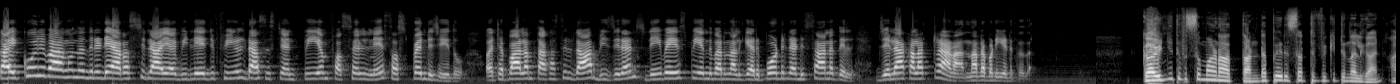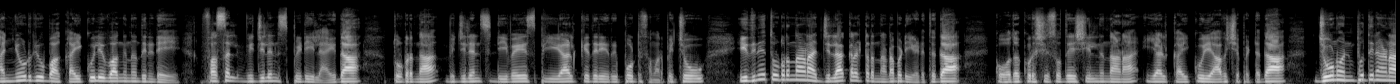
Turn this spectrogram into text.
കൈക്കൂലി വാങ്ങുന്നതിനിടെ അറസ്റ്റിലായ village field assistant P M ഫസലിനെ സസ്പെൻഡ് ചെയ്തു. ഒറ്റപ്പാലം തഹസിൽദാർ വിജിലൻസ് ഡിവൈഎസ്പി എന്നിവർ നൽകിയ റിപ്പോർട്ടിന്റെ അടിസ്ഥാനത്തിൽ ജില്ലാ കളക്ടറാണ് നടപടിയെടുത്തത്. കഴിഞ്ഞ ദിവസമാണ് തണ്ടപ്പേര് സർട്ടിഫിക്കറ്റ് നൽകാൻ അഞ്ഞൂറ് രൂപ കൈക്കൂലി വാങ്ങുന്നതിനിടെ ഫസൽ വിജിലൻസ് പിടിയിലായത്. തുടർന്ന് വിജിലൻസ് ഡിവൈഎസ്പി ഇയാൾക്കെതിരെ റിപ്പോർട്ട് സമർപ്പിച്ചു. ഇതിനെ തുടർന്നാണ് ജില്ലാ കളക്ടർ നടപടിയെടുത്തത്. കോതക്കുറിശി സ്വദേശിയിൽ നിന്നാണ് ഇയാൾ കൈക്കൂലി ആവശ്യപ്പെട്ടത്. ജൂൺ ഒൻപതിനാണ്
